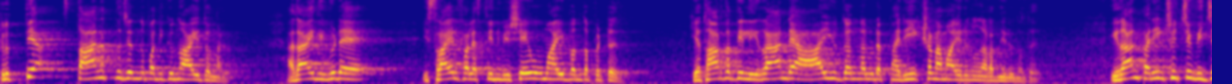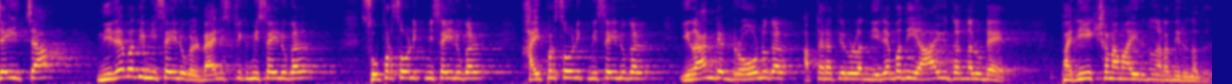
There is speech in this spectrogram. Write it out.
കൃത്യ സ്ഥാനത്ത് ചെന്ന് പതിക്കുന്ന ആയുധങ്ങൾ. അതായത് ഇവിടെ ഇസ്രായേൽ ഫലസ്തീൻ വിഷയവുമായി ബന്ധപ്പെട്ട് യഥാർത്ഥത്തിൽ ഇറാന്റെ ആയുധങ്ങളുടെ പരീക്ഷണമായിരുന്നു നടന്നിരുന്നത്. ഇറാൻ പരീക്ഷിച്ച് വിജയിച്ച നിരവധി മിസൈലുകൾ ബാലിസ്റ്റിക് മിസൈലുകൾ സൂപ്പർസോണിക് മിസൈലുകൾ ഹൈപ്പർസോണിക് മിസൈലുകൾ ഇറാന്റെ ഡ്രോണുകൾ അത്തരത്തിലുള്ള നിരവധി ആയുധങ്ങളുടെ പരീക്ഷണമായിരുന്നു നടന്നിരുന്നത്.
